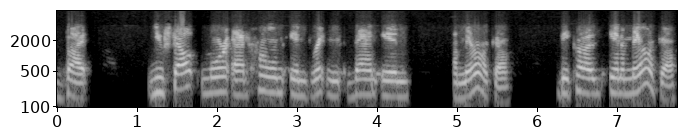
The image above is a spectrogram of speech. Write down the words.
But you felt more at home in Britain than in America, because in America,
